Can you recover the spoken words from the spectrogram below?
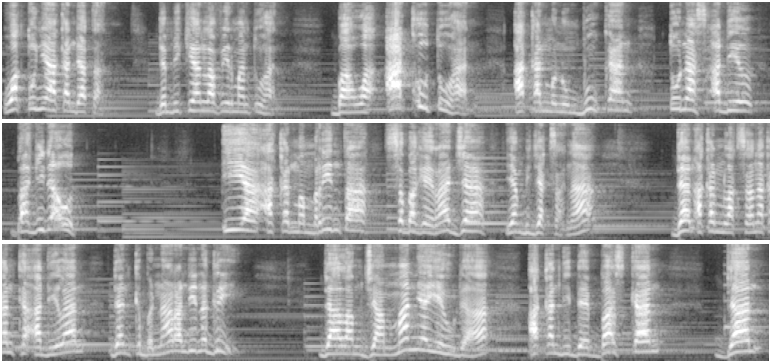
waktunya akan datang, demikianlah firman Tuhan, bahwa aku Tuhan akan menumbuhkan tunas adil bagi Daud. Ia akan memerintah sebagai raja yang bijaksana dan akan melaksanakan keadilan dan kebenaran di negeri. Dalam zamannya Yehuda akan dibebaskan dan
